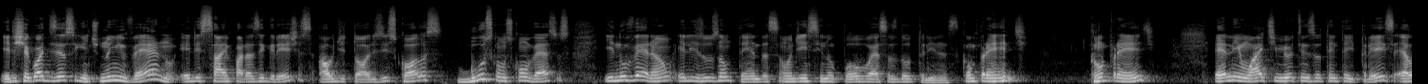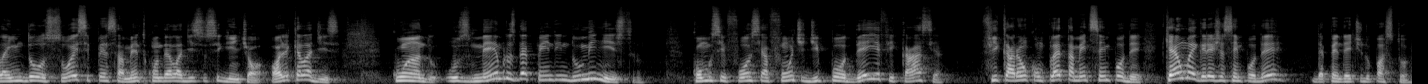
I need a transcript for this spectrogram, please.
Ele chegou a dizer o seguinte: no inverno, eles saem para as igrejas, auditórios e escolas, buscam os conversos, e no verão, eles usam tendas, onde ensina o povo essas doutrinas. Compreende? Compreende? Ellen White, em 1883, ela endossou esse pensamento quando ela disse o seguinte: ó, olha o que ela disse. Quando os membros dependem do ministro, como se fosse a fonte de poder e eficácia, ficarão completamente sem poder. Quer uma igreja sem poder? Dependente do pastor.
